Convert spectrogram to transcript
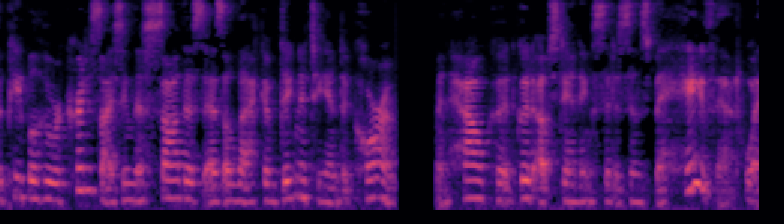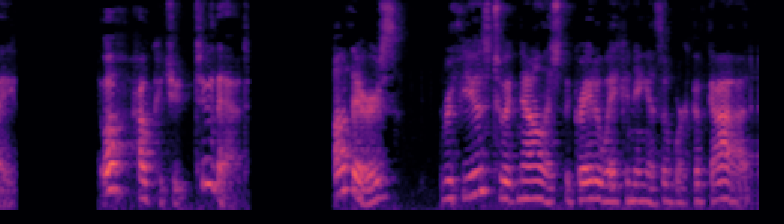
The people who were criticizing this saw this as a lack of dignity and decorum and how could good, upstanding citizens behave that way? Oh, how could you do that? Others refused to acknowledge the Great Awakening as a work of God.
